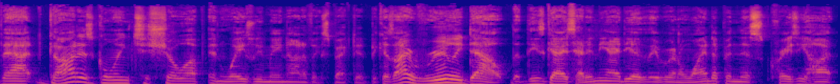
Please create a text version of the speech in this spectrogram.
that God is going to show up in ways we may not have expected. Because I really doubt that these guys had any idea that they were going to wind up in this crazy hot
